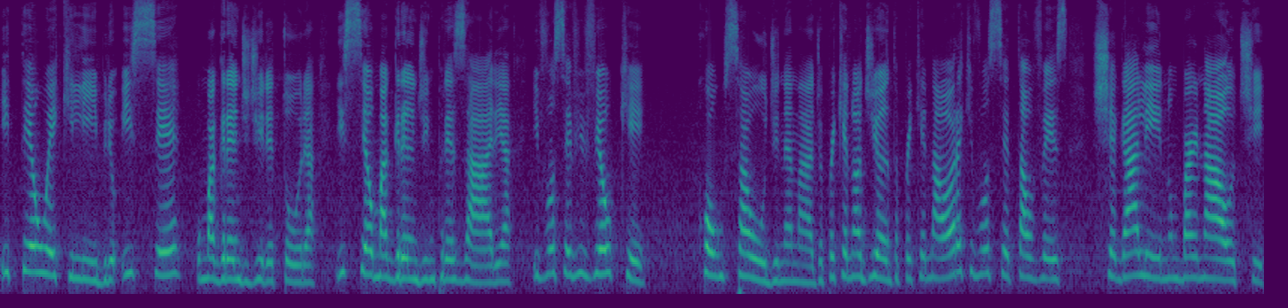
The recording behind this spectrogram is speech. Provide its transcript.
e ter um equilíbrio e ser uma grande diretora e ser uma grande empresária. E você viver o quê? Com saúde, né, Nádia? Porque não adianta, porque na hora que você talvez chegar ali num burnout,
